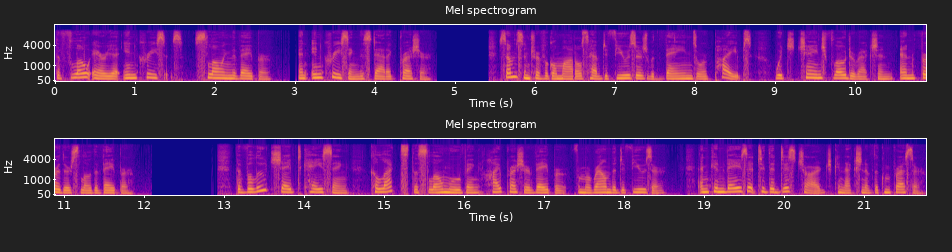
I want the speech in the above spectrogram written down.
the flow area increases, slowing the vapor and increasing the static pressure. Some centrifugal models have diffusers with vanes or pipes which change flow direction and further slow the vapor. The volute-shaped casing collects the slow-moving, high-pressure vapor from around the diffuser and conveys it to the discharge connection of the compressor.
